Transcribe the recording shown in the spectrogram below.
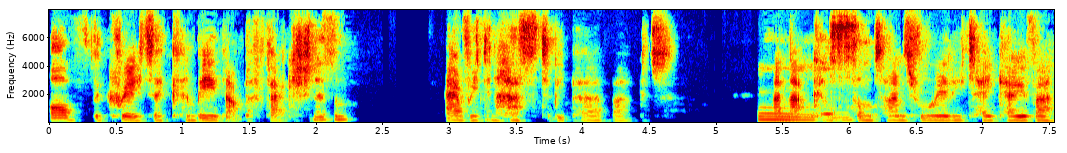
of the creator can be that perfectionism. Everything has to be perfect. Mm. And that can mm. sometimes really take over.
